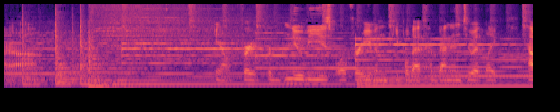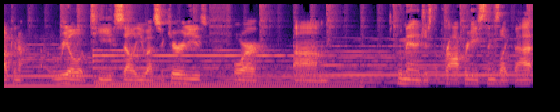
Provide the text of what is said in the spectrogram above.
are, um, you know, for, for newbies or for even people that have been into it, like how can RealT sell U.S. securities or um, who manages the properties, things like that.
